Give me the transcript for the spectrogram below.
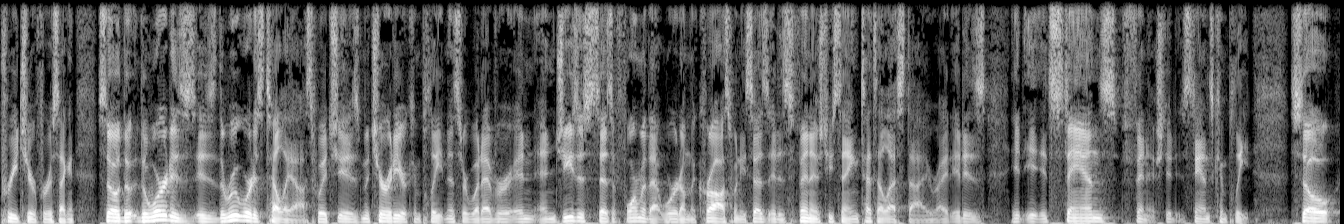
preach here for a second. So the, the word is is the root word is teleos, which is maturity or completeness or whatever. And and Jesus says a form of that word on the cross when he says it is finished. He's saying tetelestai, right? It is it it stands finished. It stands complete. So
